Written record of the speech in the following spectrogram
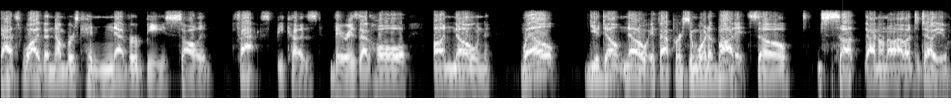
That's why the numbers can never be solid facts because there is that whole unknown. Well, you don't know if that person would have bought it, so suck. I don't know how to tell you.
